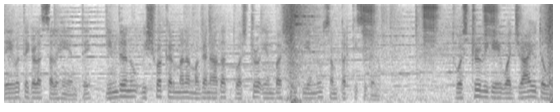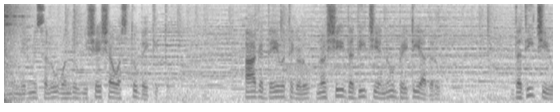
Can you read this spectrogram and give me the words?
ದೇವತೆಗಳ ಸಲಹೆಯಂತೆ ಇಂದ್ರನು ವಿಶ್ವಕರ್ಮನ ಮಗನಾದ ತ್ವಷ್ಟೃ ಎಂಬ ಶಿಲ್ಪಿಯನ್ನು ಸಂಪರ್ಕಿಸಿದನು. ತ್ವಷ್ಟೃವಿಗೆ ವಜ್ರಾಯುಧವನ್ನು ನಿರ್ಮಿಸಲು ಒಂದು ವಿಶೇಷ ವಸ್ತು ಬೇಕಿತ್ತು. ಆಗ ದೇವತೆಗಳು ನಶಿ ದದೀಚಿಯನ್ನು ಭೇಟಿಯಾದರು. ದದೀಚಿಯು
